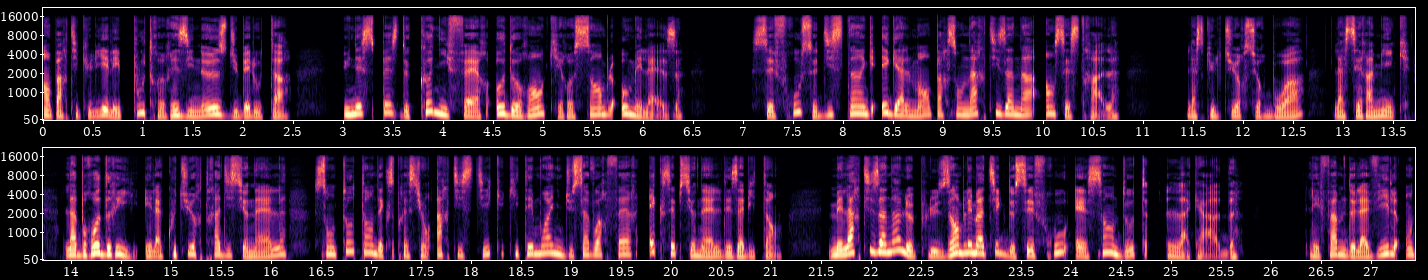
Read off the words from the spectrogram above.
en particulier les poutres résineuses du Belouta, une espèce de conifère odorant qui ressemble au mélèze. Sefrou se distingue également par son artisanat ancestral. La sculpture sur bois, la céramique, la broderie et la couture traditionnelle sont autant d'expressions artistiques qui témoignent du savoir-faire exceptionnel des habitants. Mais l'artisanat le plus emblématique de Sefrou est sans doute l'acade. Les femmes de la ville ont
